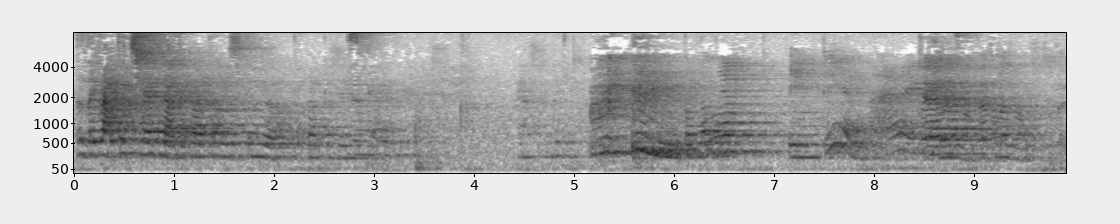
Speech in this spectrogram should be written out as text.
To je taková ta černá, taková ta roztomilá, taková ta hezká. Podle mě Indie, ne? Já neznám, já to neznám, co to je.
